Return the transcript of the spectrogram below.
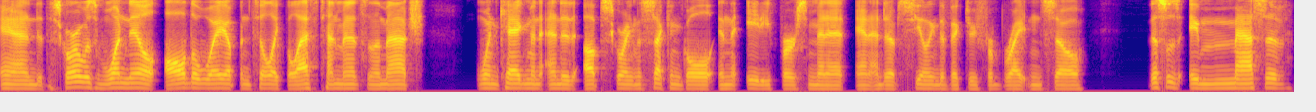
and the score was 1 0 all the way up until like the last 10 minutes of the match when Kaagman ended up scoring the second goal in the 81st minute and ended up sealing the victory for Brighton. So this was a massive,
